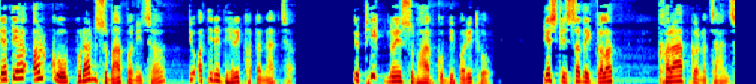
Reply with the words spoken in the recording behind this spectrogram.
त्यहाँ त्यहाँ अर्को पुरानो स्वभाव पनि छ त्यो अति नै धेरै खतरनाक छ। त्यो ठिक नयाँ स्वभावको विपरीत हो। त्यसले सधैँ गलत खराब गर्न चाहन्छ।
